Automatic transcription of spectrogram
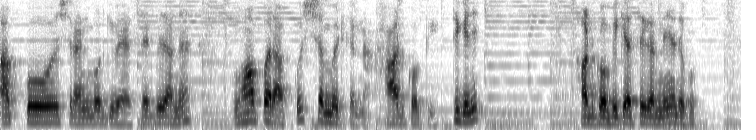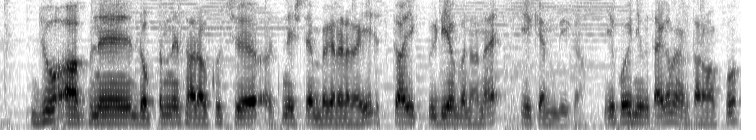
आपको श्राइन बोर्ड की वेबसाइट पर जाना है। वहाँ पर आपको सबमिट करना है हार्ड कॉपी ठीक है जी? हार्ड कॉपी कैसे करनी है? देखो जो आपने, डॉक्टर ने सारा कुछ, अपने स्टैम्प वगैरह लगाई इसका एक पीडीएफ बनाना है एक एमबी का। ये कोई नहीं बताएगा, मैं बता रहा हूँ आपको।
